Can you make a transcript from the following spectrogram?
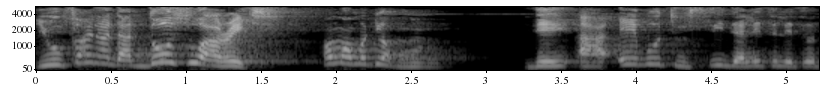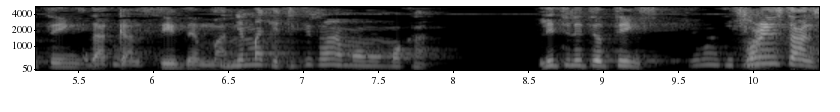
you find out that those who are rich, ɔmo a ɔmo di ɔmo ho no they are able to see the little little things that can save them money. nneɛma keteketewa na ɔmo ɔmo ka Little little things. For instance,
